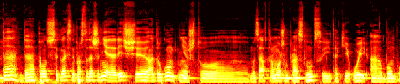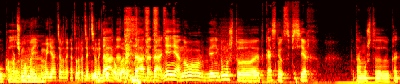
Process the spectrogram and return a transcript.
Да, да, полностью согласен. Просто даже не, речь э, о другом дне, что мы завтра можем проснуться и такие, ой, а бомба а упала. А почему мы, мы ядерный, этот радиоактивный да, пепел, да? Да, да, да, да. Не-не, но я не думаю, что это коснется всех Потому что, как,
